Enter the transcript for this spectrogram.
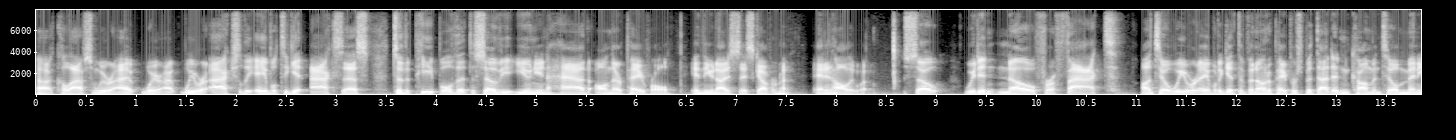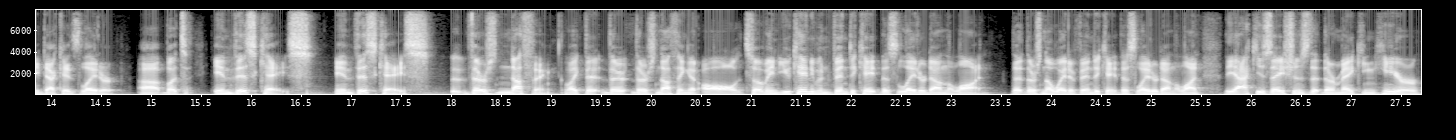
uh, collapsed and we were we were we were actually able to get access to the people that the Soviet Union had on their payroll in the United States government and in Hollywood. So we didn't know for a fact until we were able to get the Venona papers, but that didn't come until many decades later. Uh, but in this case, in this case, there's nothing like there, there, there's nothing at all. So I mean, you can't even vindicate this later down the line. There's no way to vindicate this later down the line. The accusations that they're making here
